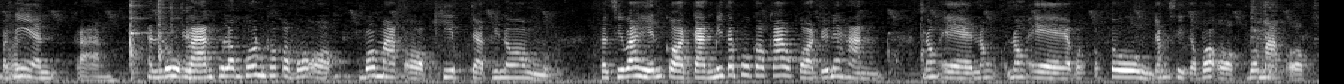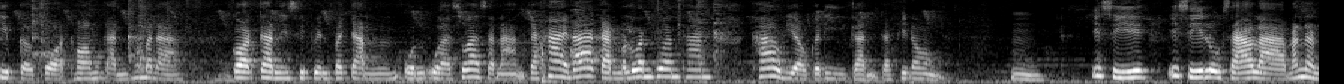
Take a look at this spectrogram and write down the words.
บัดนี้อันกลาง อันลูกหลานผู้ลำพ้นเขาก็บ่ออกบ่มักออกคลิปจากพี่น้องแต่สิว่าเห็นกอดกันมิตรผู้เก้าเก้ากอดอยู่ในหัน น้องแอร์น้องน้องแอร์บักโต้งจังสีกับบ่ออกบ่มักออกคลิปกับกอดหอมกันธรรมดากอดกันนี่สิเป็นประจำอนอัวสวาสนานจะให้ได้กันมาล้วนท้วนทานข้าวเดียวก็ดีกันจากพี่น้อง อืมอีสีอีสีลูกสาวหลามันนั่น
